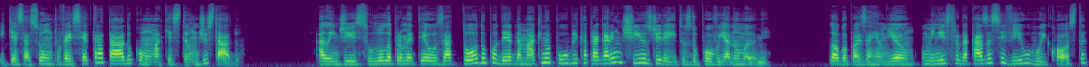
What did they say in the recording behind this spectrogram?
e que esse assunto vai ser tratado como uma questão de Estado. Além disso, Lula prometeu usar todo o poder da máquina pública para garantir os direitos do povo Yanomami. Logo após a reunião, o ministro da Casa Civil, Rui Costa,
